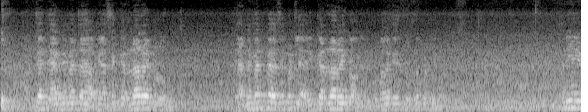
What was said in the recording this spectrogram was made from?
आमच्या जाहीरनाम्यात आहे आम्ही असं करणार आहे म्हणून. जाहीरनाम्यात काय असं म्हटलं हे करणार आहे काँग्रेस तुम्हाला काही स्वस्त पडले का? आणि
